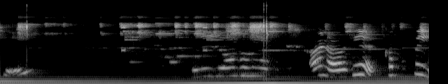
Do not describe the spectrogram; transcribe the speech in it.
Okay. I know, here, come with me.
